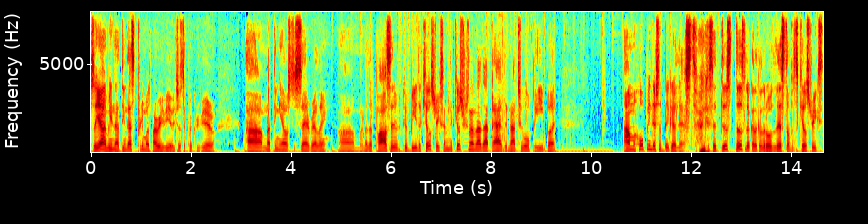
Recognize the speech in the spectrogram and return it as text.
so yeah i mean i think that's pretty much my review it's just a quick review um nothing else to say really. Um another positive could be the kill streaks. I mean the kill streaks are not that bad. They're not too op but i'm hoping there's a bigger list because it does does look like a little list of kill streaks.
